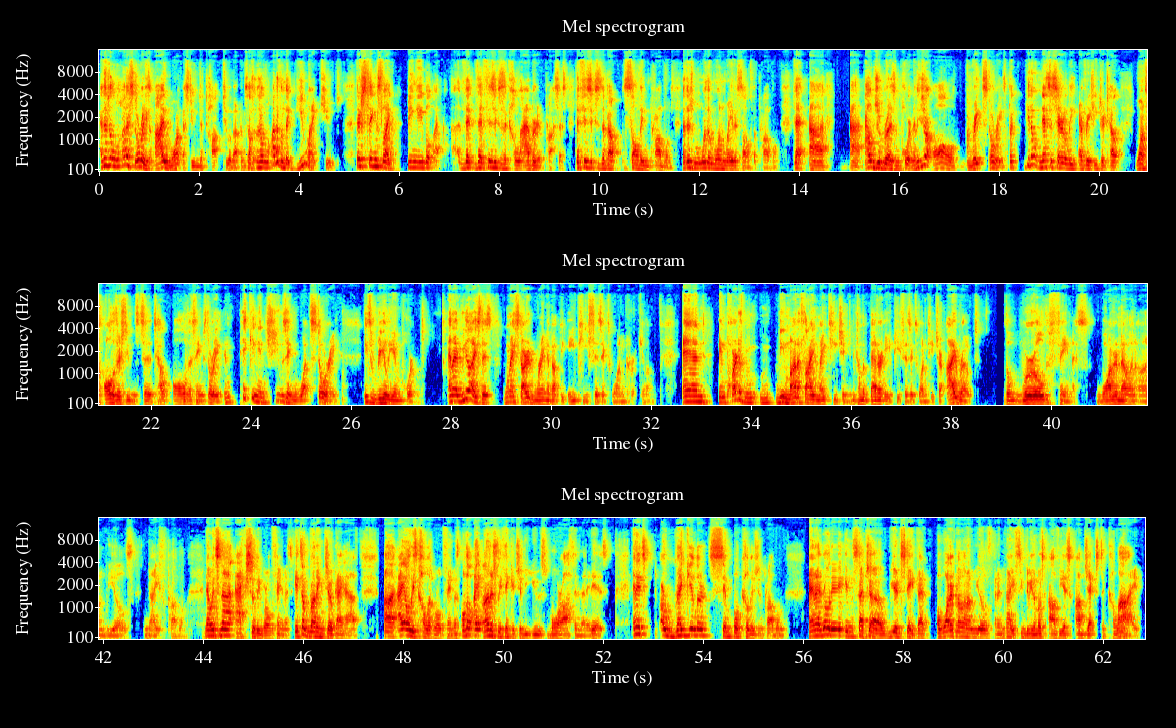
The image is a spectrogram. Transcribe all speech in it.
And there's a lot of stories I want a student to talk to about themselves. There's a lot of them that you might choose. There's things like being able, that, that physics is a collaborative process, that physics is about solving problems, that there's more than one way to solve the problem, that uh, uh, algebra is important. And these are all great stories, but you don't necessarily every teacher tell wants all of their students to tell all the same stories. And picking and choosing what story is really important. And I realized this when I started worrying about the AP Physics 1 curriculum. And in part of me modifying my teaching to become a better AP Physics 1 teacher, I wrote the world famous Watermelon on Wheels knife problem. Now, it's not actually world famous. It's a running joke I have. Uh, I always call it world famous, although I honestly think it should be used more often than it is. And it's a regular, simple collision problem. And I wrote it in such a weird state that a watermelon on wheels and a knife seem to be the most obvious objects to collide.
